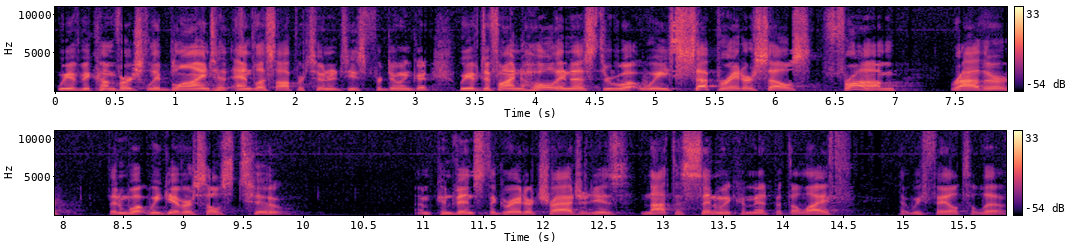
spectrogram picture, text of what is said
we have become virtually blind to endless opportunities for doing good. We have defined holiness through what we separate ourselves from rather than what we give ourselves to. I'm convinced the greater tragedy is not the sin we commit, but the life that we fail to live.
